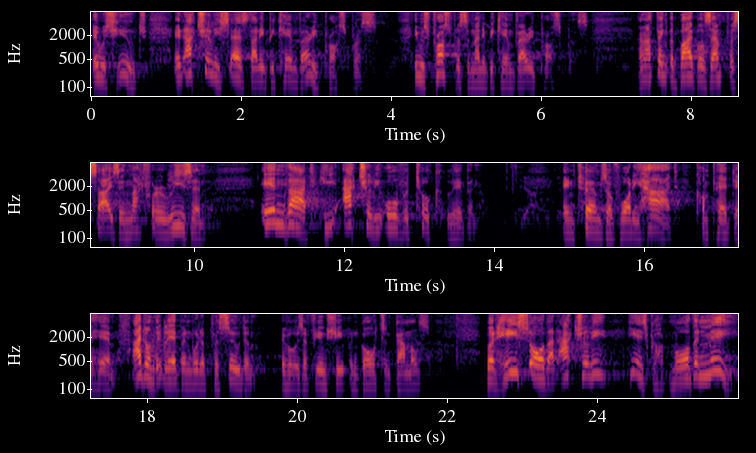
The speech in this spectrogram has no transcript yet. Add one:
It was huge. It actually says that he became very prosperous. He was prosperous and then he became very prosperous. And I think the Bible's emphasizing that for a reason, in that he actually overtook Laban in terms of what he had compared to him. I don't think Laban would have pursued him if it was a few sheep and goats and camels. But he saw that actually he has got more than me.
